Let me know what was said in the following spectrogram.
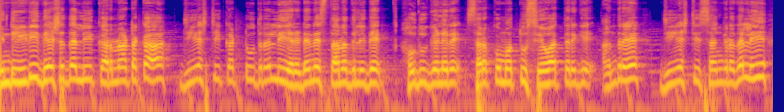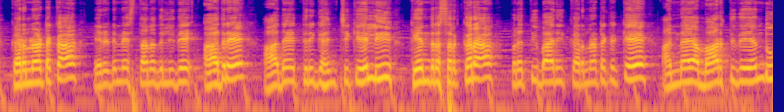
ಇಂದು ಇಡೀ ದೇಶದಲ್ಲಿ ಕರ್ನಾಟಕ ಜಿಎಸ್ಟಿ ಕಟ್ಟುವುದರಲ್ಲಿ ಎರಡನೇ ಸ್ಥಾನದಲ್ಲಿದೆ. ಹೌದು ಗೆಳೆಯರೆ, ಸರಕು ಮತ್ತು ಸೇವಾ ತೆರಿಗೆ ಅಂದ್ರೆ ಜಿಎಸ್ಟಿ ಸಂಗ್ರಹದಲ್ಲಿ ಕರ್ನಾಟಕ ಎರಡನೇ ಸ್ಥಾನದಲ್ಲಿದೆ. ಆದರೆ ಆದಾಯ ತೆರಿಗೆ ಹಂಚಿಕೆಯಲ್ಲಿ ಕೇಂದ್ರ ಸರ್ಕಾರ ಪ್ರತಿ ಬಾರಿ ಕರ್ನಾಟಕಕ್ಕೆ ಅನ್ಯಾಯ ಮಾಡ್ತಿದೆ ಎಂದು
